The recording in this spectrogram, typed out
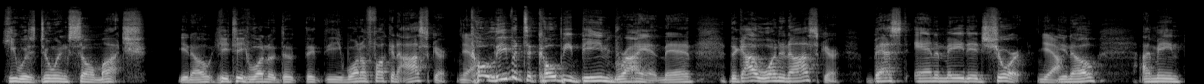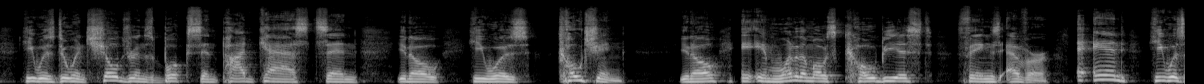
he was doing so much. You know, he he won a, the, the, he won a fucking Oscar. Yeah. Co- leave it to Kobe Bean Bryant, man. The guy won an Oscar, best animated short. Yeah. you know, I mean, he was doing children's books and podcasts, and you know, he was coaching you know, in, one of the most Kobeist things ever. And he was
